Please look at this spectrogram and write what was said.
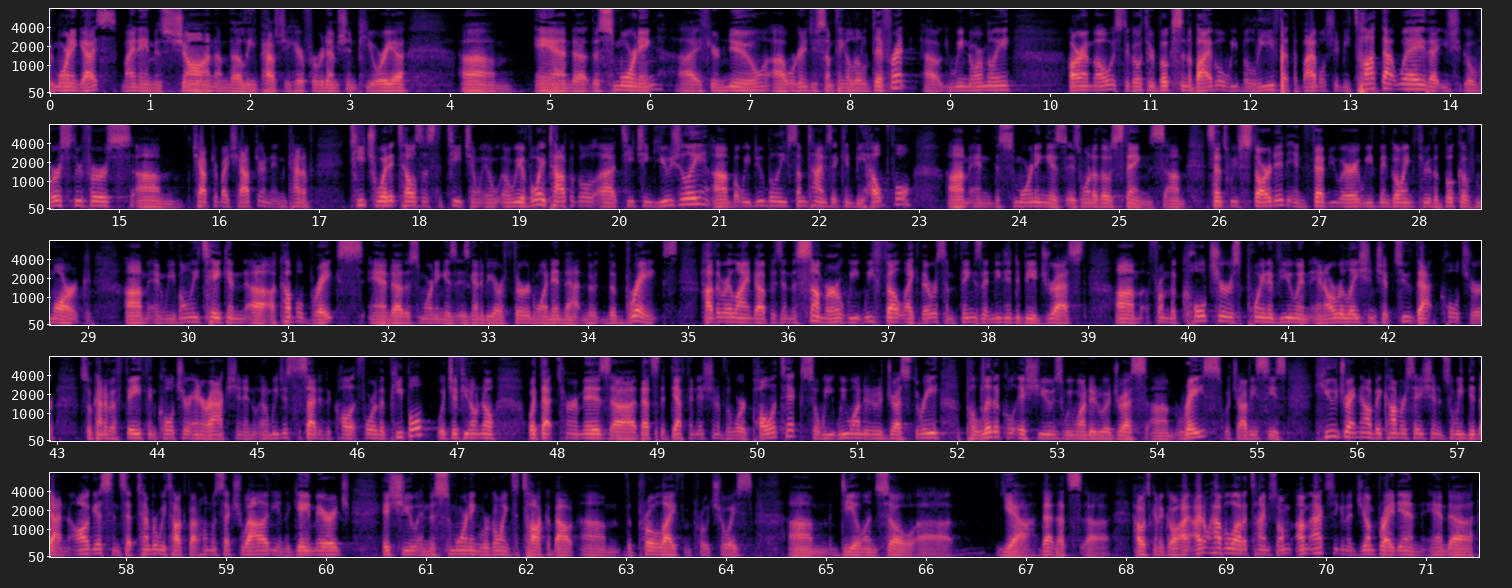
Good morning, guys. My name is Sean. I'm the lead pastor here for Redemption Peoria. Um, and uh, this morning, uh, if you're new, uh, we're going to do something a little different. Uh, we normally, our MO is to go through books in the Bible. We believe that the Bible should be taught that way, that you should go verse through verse, um, chapter by chapter, and, and, kind of teach what it tells us to teach. And, and we avoid topical uh, teaching usually, um, but we do believe sometimes it can be helpful. Um, and this morning is, is one of those things. Um, since we've started in February, we've been going through the book of Mark, um, and we've only taken uh, a couple breaks, and uh, this morning is, is going to be our third one in that. The, the, breaks, how they were lined up, is in the summer, we, we felt like there were some things that needed to be addressed um, from the culture's point of view and, and, our relationship to that culture. So, kind of a faith and culture interaction. And, and we just decided to call it For the People, which, if you don't know what that term is, uh, that's the definition of the word politics. So, we, we wanted to address three political issues. We wanted to address um, race, which obviously is huge right now, a big conversation. And so we did that in August. In September, we talked about homosexuality and the gay marriage issue. And this morning, we're going to talk about um, the pro life and pro choice um, deal. And so, uh, yeah, that, that's uh, how it's going to go. I, I, don't have a lot of time, so I'm, I'm actually going to jump right in. And uh,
